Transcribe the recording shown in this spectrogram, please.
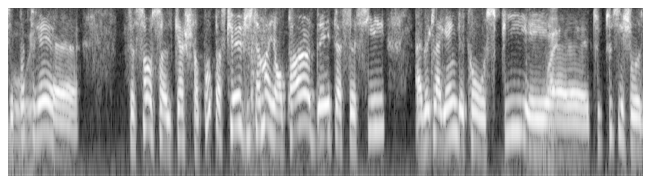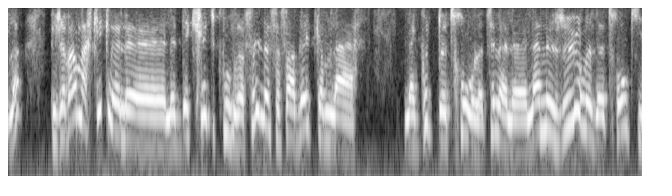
c'est pas oui. très... euh, c'est ça, ça le cachera pas, parce que justement, ils ont peur d'être associés avec la gang de conspi et euh, tout- toutes ces choses-là. Puis j'avais remarqué que le, le- le décret du couvre-feu, là, ça semblait être comme la la goutte de trop, là, tu sais, la, la- la mesure là, de trop qui,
